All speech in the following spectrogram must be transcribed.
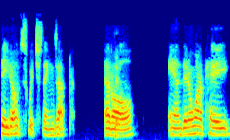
They don't switch things up at yeah. all, and they don't want to pay.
